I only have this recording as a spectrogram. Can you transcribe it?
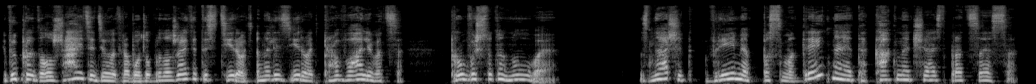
и вы продолжаете делать работу, продолжаете тестировать, анализировать, проваливаться, пробовать что-то новое, значит, время посмотреть на это как на часть процесса,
